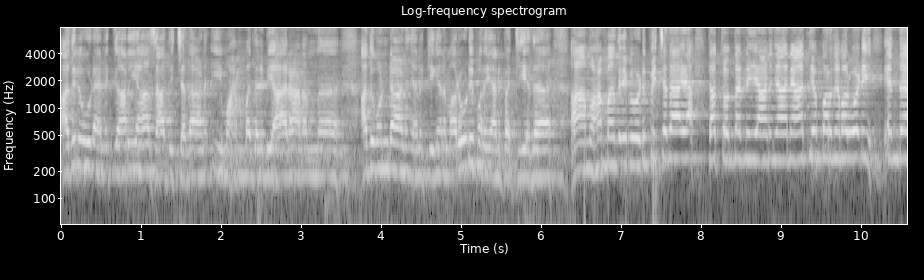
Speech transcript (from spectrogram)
അതിലൂടെ എനിക്ക് അറിയാൻ സാധിച്ചതാണ് ഈ മുഹമ്മദ് നബി ആരാണെന്ന്. അതുകൊണ്ടാണ് എനിക്കിങ്ങനെ മറുപടി പറയാൻ പറ്റിയത്. ആ മുഹമ്മദ് നബി പഠിപ്പിച്ചതായ തത്വം തന്നെയാണ് ഞാൻ ആദ്യം പറഞ്ഞ മറുപടി. എന്ത്?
